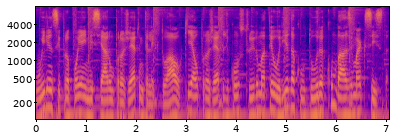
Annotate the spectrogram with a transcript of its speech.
William se propõe a iniciar um projeto intelectual que é o projeto de construir uma teoria da cultura com base marxista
